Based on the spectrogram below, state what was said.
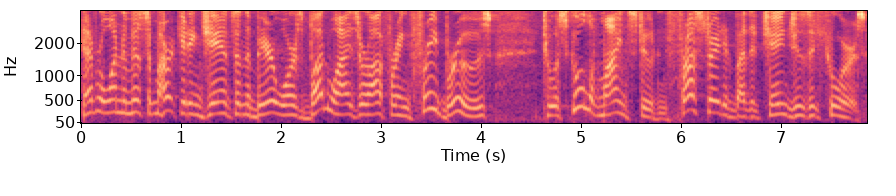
Never one to miss a marketing chance in the beer wars. Budweiser offering free brews to a School of Mines student frustrated by the changes at Coors.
